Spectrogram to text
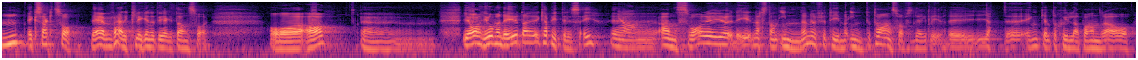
Mm, exakt så. Det är verkligen ett eget ansvar. Och ja, eh, ja, jo men det är ju ett kapitel i sig. Eh, ja. Ansvar är ju är nästan inne nu för tiden att inte ta ansvar för sitt eget liv. Det är jätteenkelt att skylla på andra och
